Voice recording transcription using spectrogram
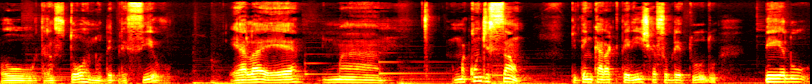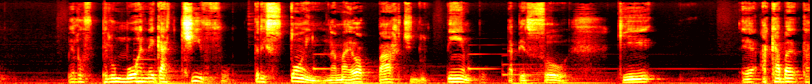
ou transtorno depressivo, ela é uma, uma condição que tem características, sobretudo, pelo, pelo, pelo humor negativo, tristonho, na maior parte do tempo da pessoa, que é, acaba tá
